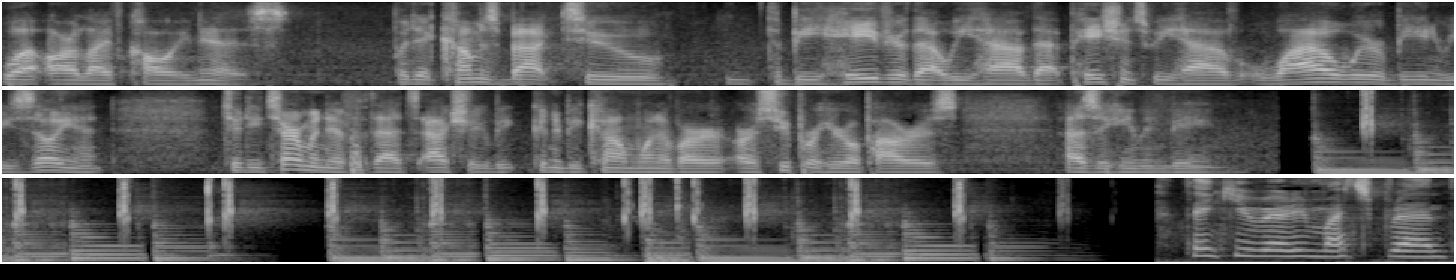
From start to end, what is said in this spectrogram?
what our life calling is. But it comes back to the behavior that we have, that patience we have while we're being resilient to determine if that's actually going to become one of our, our superhero powers as a human being. Thank you very much, Brent.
